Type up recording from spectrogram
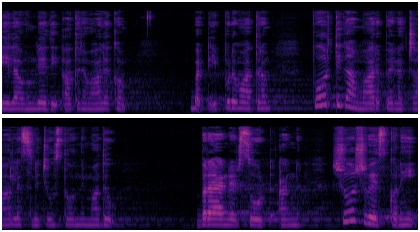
ఇలా ఉండేది అతని వాలకం. బట్ ఇప్పుడు మాత్రం పూర్తిగా మారిపోయిన చార్లెస్ని చూస్తోంది Madhu. Branded suit and shoes వేసుకొని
